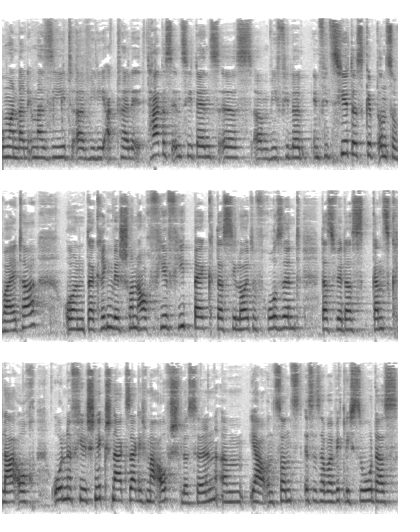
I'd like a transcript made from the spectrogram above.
wo man dann immer sieht, äh, wie die aktuelle Tagesinzidenz ist, ähm, wie viele Infizierte es gibt und so weiter. Und da kriegen wir schon auch viel Feedback, dass die Leute froh sind, dass wir das ganz klar auch ohne viel Schnickschnack, sage ich mal, aufschlüsseln. Ähm, ja, und sonst ist es aber wirklich so, dass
